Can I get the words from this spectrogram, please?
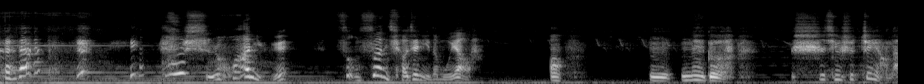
石花女，总算瞧见你的模样了。哦，嗯，那个，事情是这样的。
